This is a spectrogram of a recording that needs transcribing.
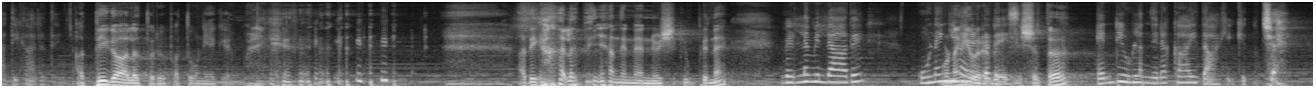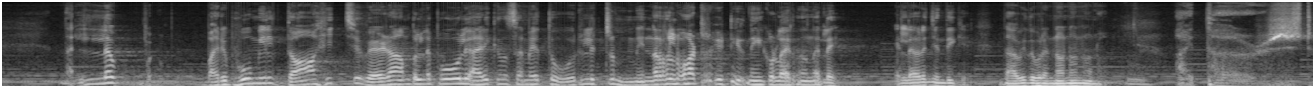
അധികാലത്തെ. അധികാലത്തൊരു പത്ത് മണിയൊക്കെ ആകുമ്പോഴേക്ക്. അധികാലത്ത് ഞാൻ നിന്നെ അന്വേഷിക്കും. പിന്നെ? വെള്ളമില്ലാതെ ഉണങ്ങി വരേണ്ട വരേണ്ട ദേശത്ത് എന്റെ ഉള്ളം നിനക്കായി ദാഹിക്കുന്നു. നല്ല മരുഭൂമിയിൽ ദാഹിച്ച് വേഴാമ്പലിനെ പോലെ ആയിരിക്കുന്ന സമയത്ത് ഒരു ലിറ്റർ മിനറൽ വാട്ടർ കിട്ടിയിരുന്നെങ്കിൽ കൊള്ളായിരുന്നു എന്നല്ലേ എല്ലാവരും ചിന്തിക്കുക ദാവിദ് പറയും no no no no I thirst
